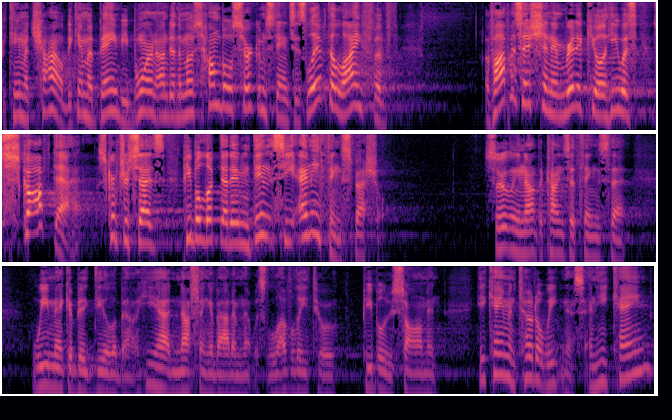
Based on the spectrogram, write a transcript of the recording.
Became a child, became a baby, born under the most humble circumstances, lived a life of, of opposition and ridicule. He was scoffed at. Scripture says people looked at him didn't see anything special. Certainly not the kinds of things that we make a big deal about. He had nothing about him that was lovely to people who saw him. And he came in total weakness. And he came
